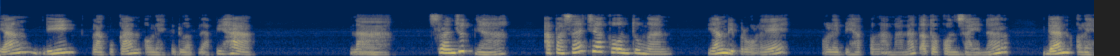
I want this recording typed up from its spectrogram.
yang dilakukan oleh kedua belah pihak. Nah, selanjutnya apa saja keuntungan yang diperoleh oleh pihak pengamanat atau konsainer dan oleh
